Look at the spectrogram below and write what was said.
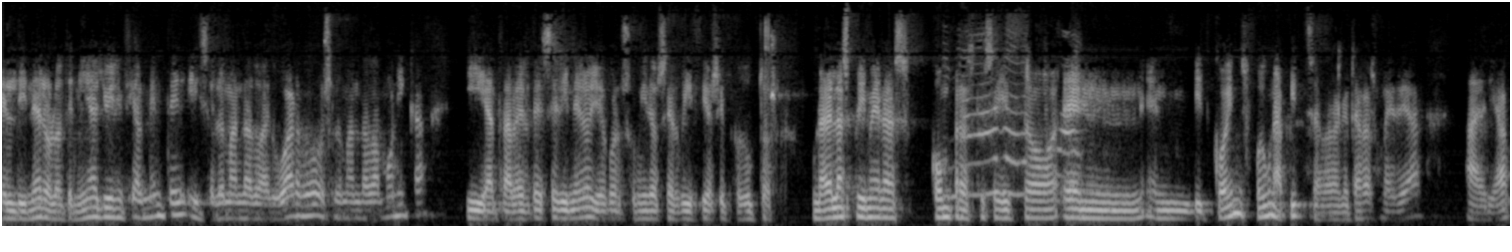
el dinero lo tenía yo inicialmente y se lo he mandado a Eduardo o se lo he mandado a Mónica y a través de ese dinero yo he consumido servicios y productos. Una de las primeras compras que se hizo en, bitcoins fue una pizza, para que te hagas una idea. Ah, ya,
